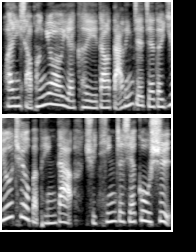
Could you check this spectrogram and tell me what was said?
欢迎小朋友也可以到达伶姐姐的 YouTube 频道去听这些故事，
